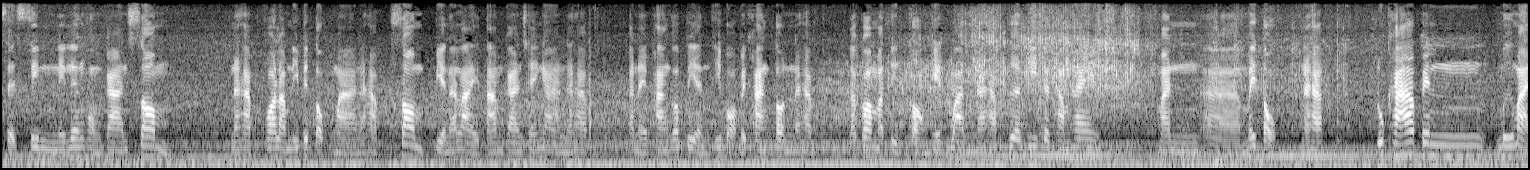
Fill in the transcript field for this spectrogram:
เสร็จสิ้นในเรื่องของการซ่อมนะครับพอลำนี้ไปตกมานะครับ ซ่อมเปลี่ยนอะไรตามการใช้งานนะครับ อันไหนพังก็เปลี่ยนที่บอกไปข้างต้นนะครับ แล้วก็มาติดกล่อง H1 นะครับ เพื่อที่จะทำให้มันไม่ตกนะครับ ลูกค้าเป็นมือใหม่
